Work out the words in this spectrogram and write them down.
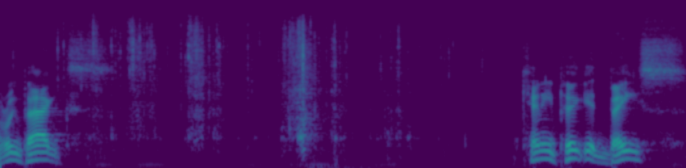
Three packs. Kenny Pickett base.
